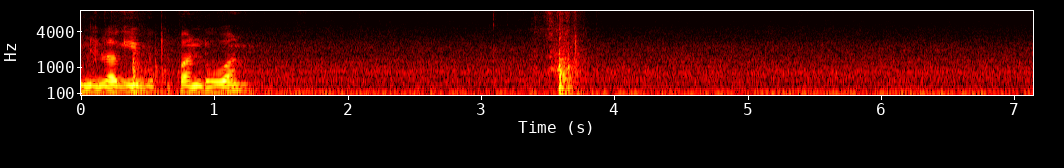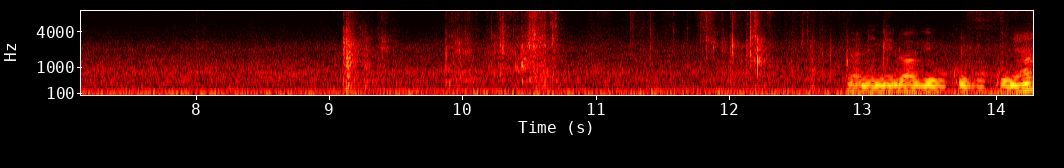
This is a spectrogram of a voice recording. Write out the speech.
Ini lagi buku panduan dan ini lagi buku-bukunya.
